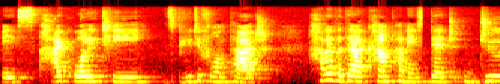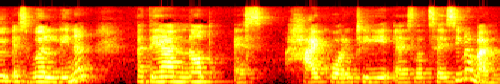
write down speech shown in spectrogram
it's high quality, it's beautiful in touch. However, there are companies that do as well linen, but they are not as high quality as let's say Zimmermann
